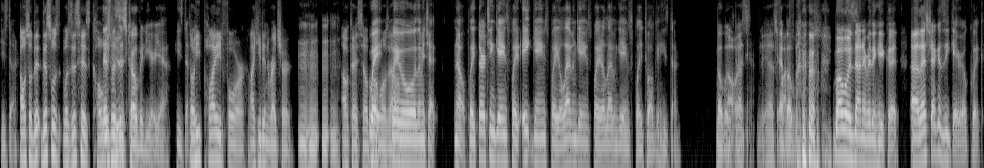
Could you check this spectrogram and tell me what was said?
He's done. Oh, so th- this was was this his COVID? this was year? his COVID year. Yeah, he's done. So he played for like he didn't redshirt. mm-hmm, mm-mm. Okay, so Wait, Bobo's wait, out. wait, wait, wait, let me check. No, played 13 games, played eight games, played 11 games, played 11 games, played 12 games. He's done. Bobo's oh, done. Yeah, yeah, yeah Bobo. Bobo's done everything he could. Uh, let's check Ezeike real quick.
